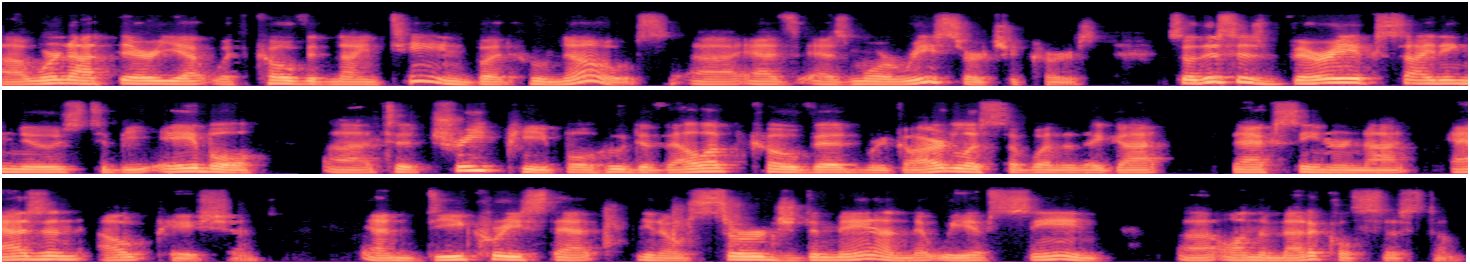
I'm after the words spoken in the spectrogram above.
Uh, we're not there yet with COVID 19, but who knows uh, as, as more research occurs. So, this is very exciting news to be able uh, to treat people who develop COVID, regardless of whether they got vaccine or not, as an outpatient and decrease that you know surge demand that we have seen uh, on the medical system.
